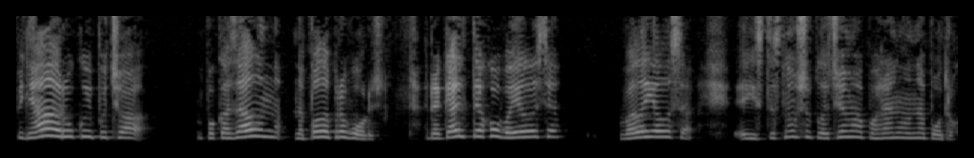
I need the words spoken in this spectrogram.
Підняла руку і поча... показала на- поле праворуч. Ракель тихо виялася, вилаялася і, стиснувши плечима, поглянула на подруг.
